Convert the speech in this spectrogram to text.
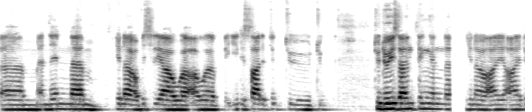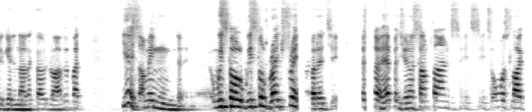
um, and then um, you know, obviously our our he decided to to to, to do his own thing, and uh, you know, I I had to get another co-driver, but yes, I mean we still we still great friends, but it, it just so happens, you know, sometimes it's it's almost like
